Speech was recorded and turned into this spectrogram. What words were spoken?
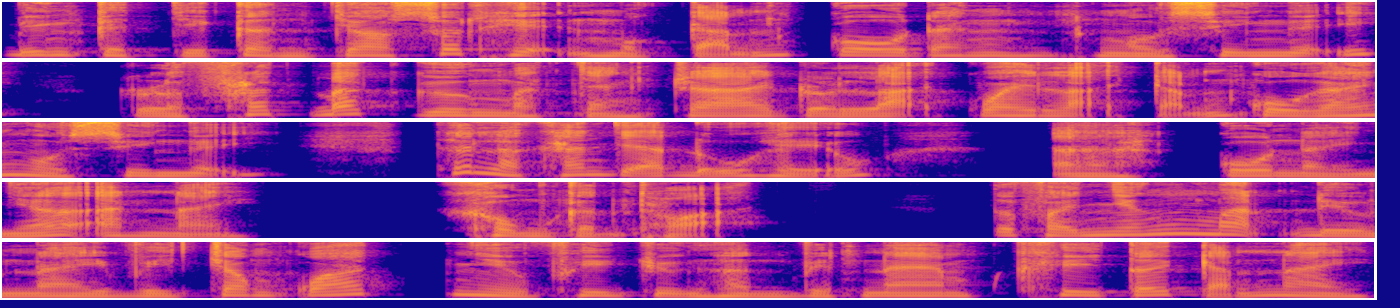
biên kịch chỉ cần cho xuất hiện một cảnh cô đang ngồi suy nghĩ, rồi là flashback gương mặt chàng trai, rồi lại quay lại cảnh cô gái ngồi suy nghĩ. Thế là khán giả đủ hiểu à cô này nhớ anh này, không cần thoại. Tôi phải nhấn mạnh điều này vì trong quá nhiều phim truyền hình Việt Nam khi tới cảnh này,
